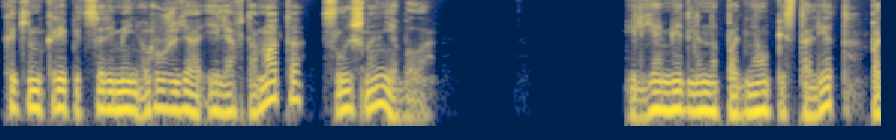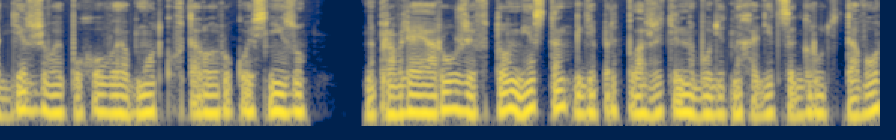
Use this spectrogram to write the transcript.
каким крепится ремень ружья или автомата, слышно не было. Илья медленно поднял пистолет, поддерживая пуховую обмотку второй рукой снизу, направляя оружие в то место, где предположительно будет находиться грудь того,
